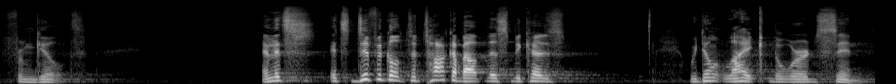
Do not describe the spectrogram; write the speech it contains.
from guilt. And it's, it's difficult to talk about this because we don't like the word sin.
